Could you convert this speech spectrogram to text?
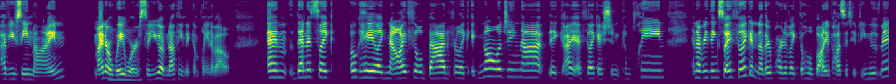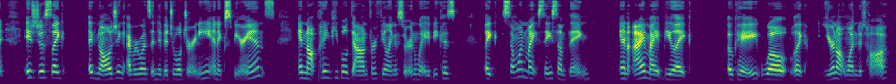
have you seen mine mine are mm-hmm. way worse so you have nothing to complain about and then it's like okay, like now I feel bad for like acknowledging that. Like I, I feel like I shouldn't complain and everything. So I feel like another part of like the whole body positivity movement is just like acknowledging everyone's individual journey and experience and not putting people down for feeling a certain way because like someone might say something and I might be like, okay, well, like you're not one to talk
